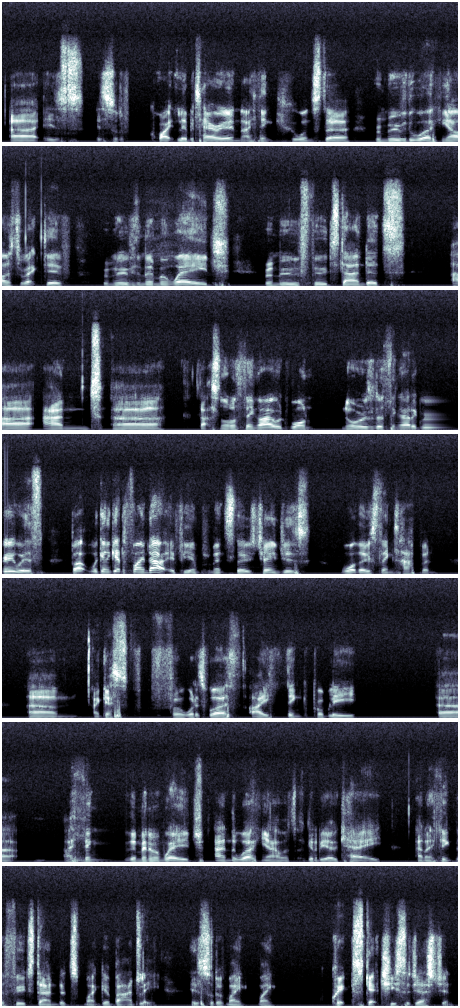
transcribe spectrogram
uh, is is sort of quite libertarian. I think who wants to remove the working hours directive remove the minimum wage, remove food standards, uh, and uh, that's not a thing I would want, nor is it a thing I'd agree with. But we're going to get to find out if he implements those changes, what those things happen. Um, I guess for what it's worth, I think probably, uh, I think the minimum wage and the working hours are going to be okay, and I think the food standards might go badly. Is sort of my my quick sketchy suggestion.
